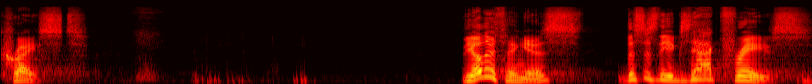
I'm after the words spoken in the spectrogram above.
Christ. The other thing is, this is the exact phrase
